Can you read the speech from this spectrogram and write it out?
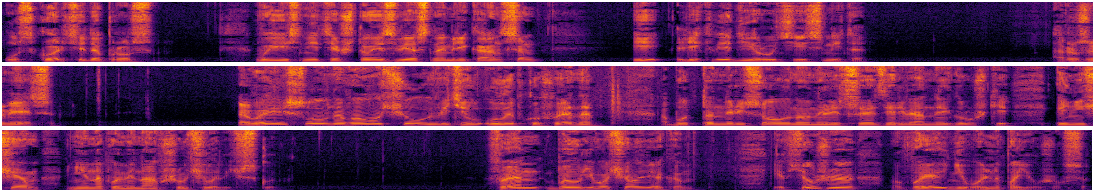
Ускорьте допрос. Выясните, что известно американцам, и ликвидируйте Смита. Разумеется. Вэй словно воочию увидел улыбку Фена, будто нарисованную на лице деревянной игрушки и ничем не напоминавшую человеческую. Фен был его человеком, и все же Вэй невольно поежился.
